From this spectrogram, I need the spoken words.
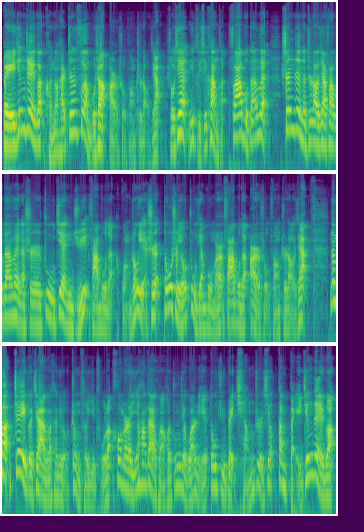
北京这个可能还真算不上二手房指导价。首先，你仔细看看发布单位，深圳的指导价发布单位呢是住建局发布的，广州也是，都是由住建部门发布的二手房指导价。那么这个价格它就有政策意图了，后面的银行贷款和中介管理都具备强制性。但北京这个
